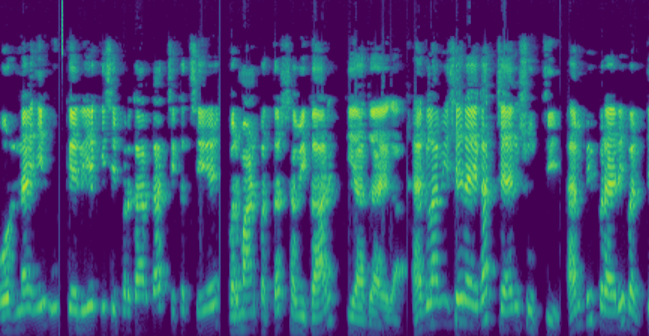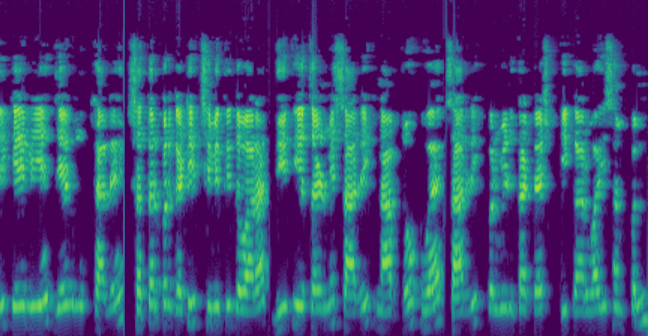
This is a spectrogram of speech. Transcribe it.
और न ही उसके लिए किसी प्रकार का चिकित्सीय प्रमाण पत्र स्वीकार किया जाएगा। अगला विषय रहेगा चयन सूची। एमपी प्रहरी भर्ती के लिए जेल मुख्यालय सतर पर गठित समिति द्वारा द्वितीय चरण में शारीरिक नापजोक व शारीरिक प्रवीणता टेस्ट की कार्रवाई संपन्न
